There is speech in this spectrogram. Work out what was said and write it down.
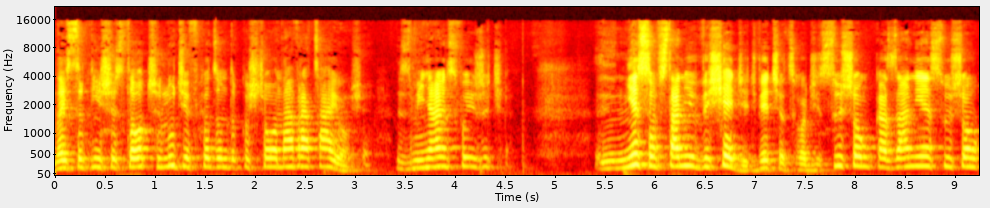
Najistotniejsze jest to, czy ludzie wchodzą do kościoła, nawracają się, zmieniają swoje życie. Nie są w stanie wysiedzieć, wiecie o co chodzi. Słyszą kazanie, słyszą,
